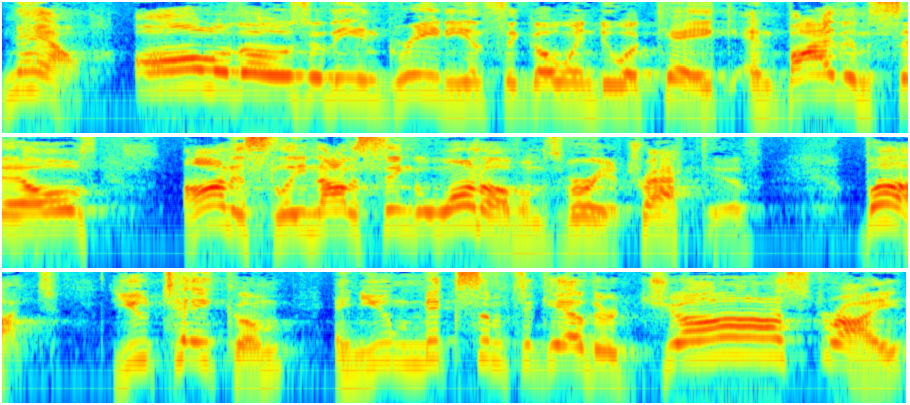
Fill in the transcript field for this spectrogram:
Now, all of those are the ingredients that go into a cake, and by themselves, honestly, not a single one of them is very attractive. But you take them and you mix them together just right,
